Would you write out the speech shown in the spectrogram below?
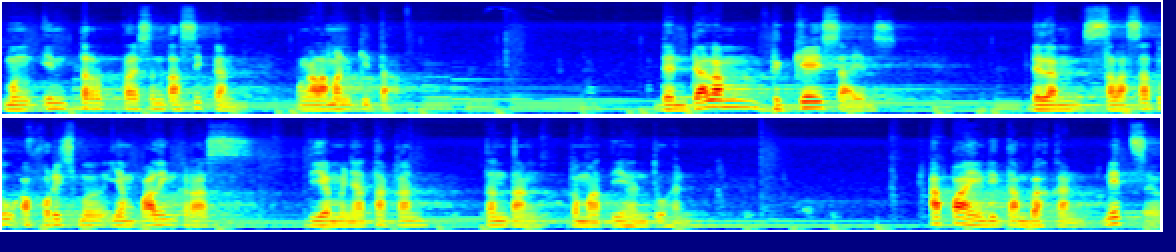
menginterpresentasikan pengalaman kita. Dan dalam The Gay Science, dalam salah satu aforisme yang paling keras dia menyatakan tentang kematian Tuhan. Apa yang ditambahkan Nietzsche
